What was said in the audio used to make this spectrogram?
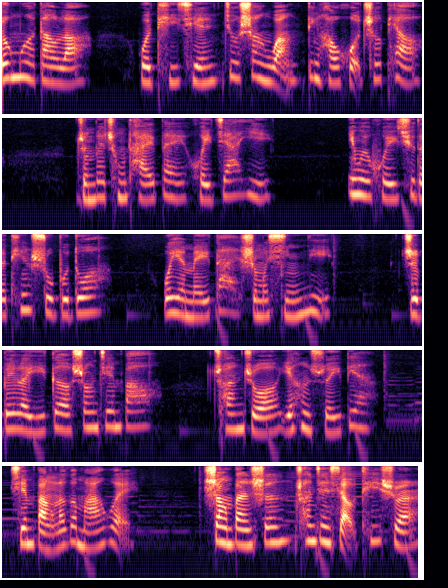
周末到了，我提前就上网订好火车票，准备从台北回嘉义。因为回去的天数不多，我也没带什么行李，只背了一个双肩包，穿着也很随便，先绑了个马尾，上半身穿件小 T 恤，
